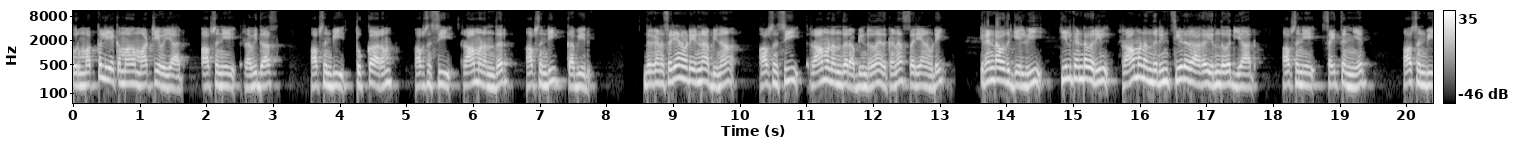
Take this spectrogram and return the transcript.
ஒரு மக்கள் இயக்கமாக மாற்றியவர் யார்? Option A Ravidas. Option B Tukaram. Option C Ramanandar. Option D Kabir. இதற்கான சரியான விடை என்ன அப்படின்னா ஆப்ஷன் சி ராமநந்தர் அப்படின்றது தான் இதற்கான சரியான விடை. இரண்டாவது கேள்வி கீழ்கண்டவரில் ராமநந்தரின் சீடராக இருந்தவர் யார்? Option A Chaitanyar. Option B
